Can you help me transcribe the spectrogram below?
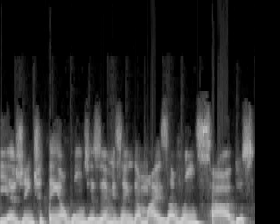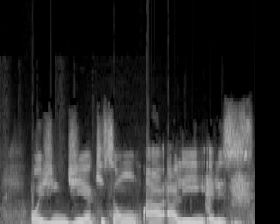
E a gente tem alguns exames ainda mais avançados hoje em dia que são ali eles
